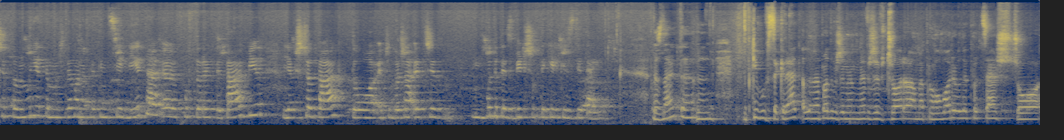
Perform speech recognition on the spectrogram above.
чи плануєте, можливо, наприкінці літа е, повторити табір? Якщо так, то чи бажа... чи будете збільшувати кількість дітей? Ви знаєте, такий був секрет, але направду вже ми, ми вже вчора ми проговорювали про це, що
